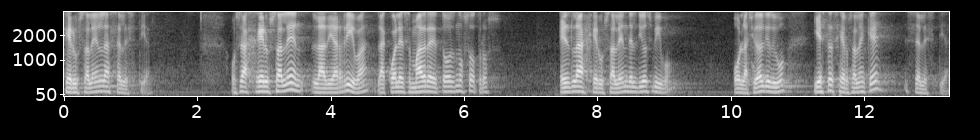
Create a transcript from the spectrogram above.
Jerusalén la celestial. O sea, Jerusalén, la de arriba, la cual es madre de todos nosotros, es la Jerusalén del Dios vivo, o la ciudad del Dios vivo, y esta es Jerusalén qué? Celestial.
